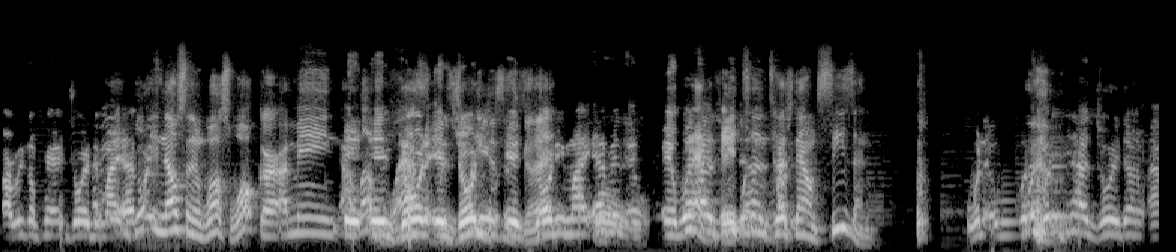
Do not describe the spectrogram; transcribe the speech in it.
are we comparing Jordy to Mike Evans? Jordy Nelson and Wes Welker. I mean, I is, Wes, Jordy is Jordy is, is Jordy Mike Evans? And what has he done? Touchdown season. What, what, what has Jordy done uh,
